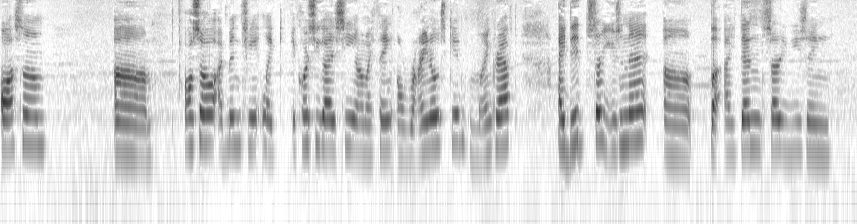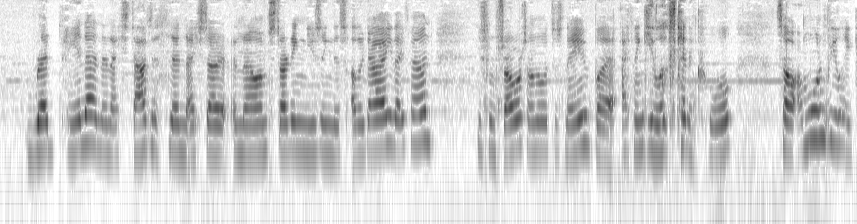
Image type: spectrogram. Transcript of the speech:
awesome. Um, also, I've been, like, of course you guys see on my thing, a rhino skin from Minecraft. I did start using that, uh, but I then started using red panda and then I stopped and then I started and now I'm starting using this other guy that I found. He's from Star Wars, I don't know what's his name, but I think he looks kind of cool. So I'm going to be like,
